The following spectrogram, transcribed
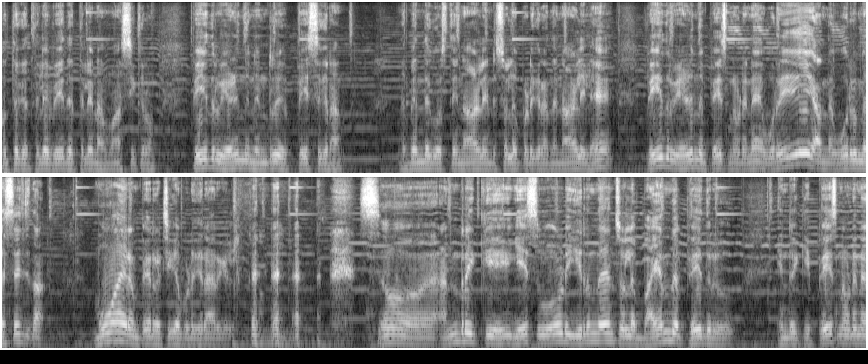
புத்தகத்திலே வேதத்திலே நாம் வாசிக்கிறோம். பேதுரு எழுந்து நின்று பேசுகிறான். இந்த பெந்தகோஸ்தை நாள் என்று சொல்லப்படுகிற அந்த நாளிலே பேதுரு எழுந்து பேசின உடனே ஒரே அந்த ஒரு மெசேஜ் தான். மூவாயிரம் பேர் ரட்சிக்கப்படுகிறார்கள் ஸோ அன்றைக்கு இயேசுவோடு இருந்தேன்னு சொல்ல பயந்த பேதுரு இன்றைக்கு பேசின உடனே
